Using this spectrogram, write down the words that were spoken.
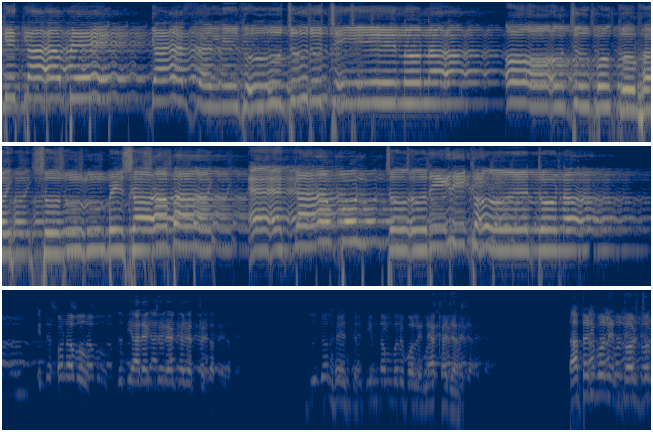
কিতাবে গাজল হুজুর চেনো না। ও যুবক ভাই, শুনবে সবাই। একাপন চোরির শোনাবো? যদি আর একজন এক হাজার টাকা দেয়। দুজন হয়েছে, তিন নম্বরে বলেন এক হাজার। তাড়াতাড়ি বলেন দশ জন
